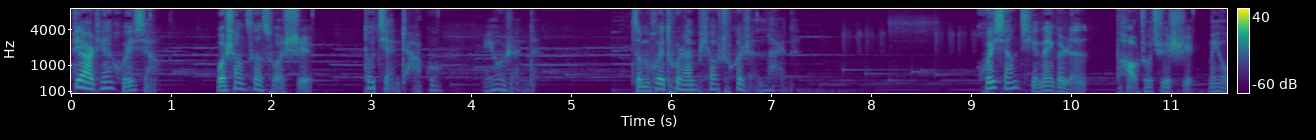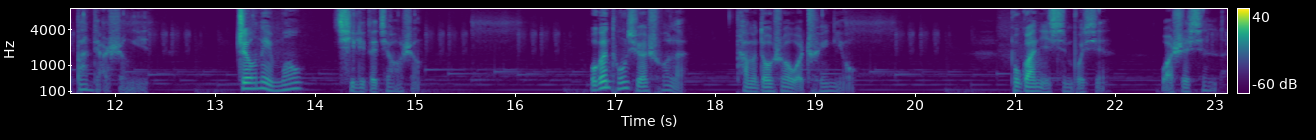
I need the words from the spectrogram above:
第二天回想，我上厕所时都检查过，没有人的，怎么会突然飘出个人来呢？回想起那个人跑出去时，没有半点声音，只有那猫凄厉的叫声。我跟同学说了，他们都说我吹牛。不管你信不信，我是信了。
